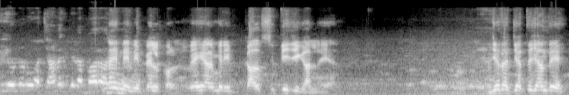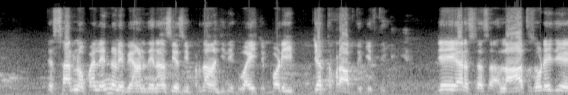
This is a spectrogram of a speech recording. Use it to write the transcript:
ਕਿ ਉਹਨਾਂ ਨੂੰ ਅਚਾਨਕ ਜਿਹੜਾ ਬਾਹਰ ਆ ਨਹੀਂ ਨਹੀਂ ਨਹੀਂ ਬਿਲਕੁਲ ਨਹੀਂ। ਵੇ ਯਾਰ ਮੇਰੀ ਗੱਲ ਸਿੱਧੀ ਜੀ ਗੱਲ ਹੈ ਯਾਰ। ਜੇ ਤਾਂ ਜਿੱਤ ਜਾਂਦੇ ਤੇ ਸਰ ਨੂੰ ਪਹਿਲਾਂ ਇਹਨਾਂ ਨੇ ਬਿਆਨ ਦੇਣਾ ਸੀ ਅਸੀਂ ਪ੍ਰਧਾਨ ਜੀ ਦੀ ਅਗਵਾਈ 'ਚ ਬੜੀ ਜਿੱਤ ਪ੍ਰਾਪਤ ਕੀਤੀ। ਜੇ ਯਾਰ ਸ- ਸ- ਹਾਲਾਤ ਥੋੜੇ ਜੇ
